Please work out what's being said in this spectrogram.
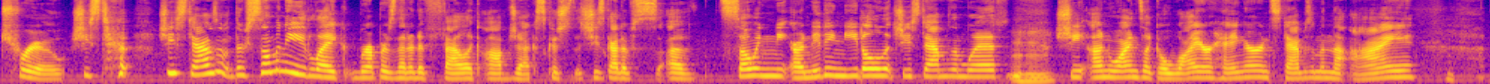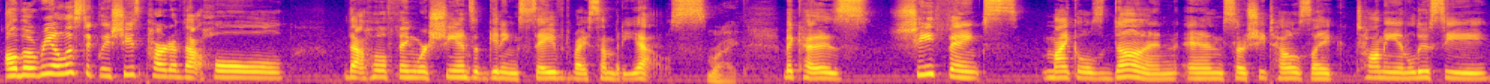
True. She st- she stabs him. There's so many like representative phallic objects because she's got a sewing ne- or knitting needle that she stabs him with. Mm-hmm. She unwinds like a wire hanger and stabs him in the eye. Although realistically, she's part of that whole that whole thing where she ends up getting saved by somebody else Right. because she thinks Michael's done, and so she tells like Tommy and Lucy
